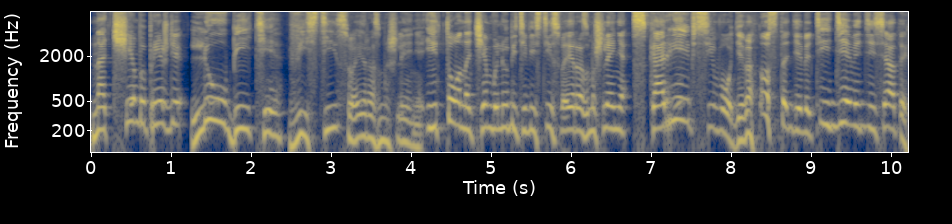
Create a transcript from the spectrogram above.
над чем вы прежде любите вести свои размышления. И то, над чем вы любите вести свои размышления, скорее всего, 99,9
